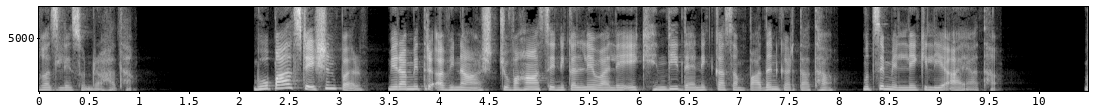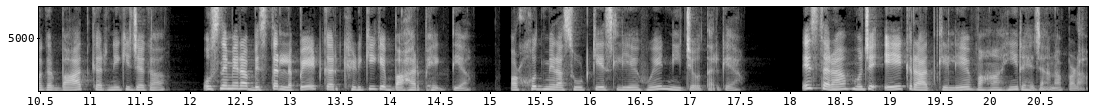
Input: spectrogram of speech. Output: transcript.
गज़लें सुन रहा था। भोपाल स्टेशन पर मेरा मित्र अविनाश, जो वहाँ से निकलने वाले एक हिंदी दैनिक का संपादन करता था, मुझसे मिलने के लिए आया था। मगर बात करने की जगह उसने मेरा बिस्तर लपेट कर खिड़की के बाहर फेंक दिया और खुद मेरा सूटकेस लिए हुए नीचे उतर गया। इस तरह मुझे एक रात के लिए वहाँ ही रह जाना पड़ा।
